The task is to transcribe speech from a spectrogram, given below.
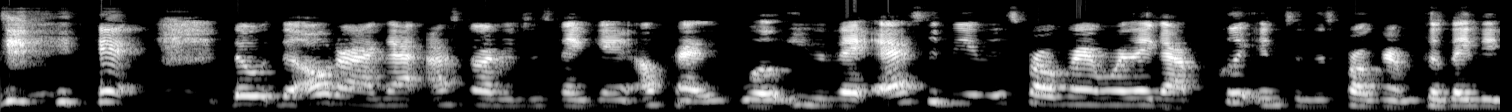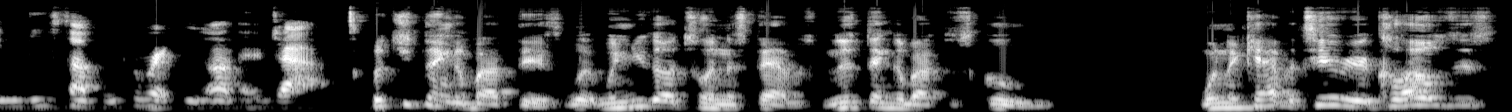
the the older I got, I started just thinking, okay, well, either they asked to be in this program or they got put into this program because they didn't do something correctly on their job. but you think about this when you go to an establishment, just think about the school. When the cafeteria closes,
